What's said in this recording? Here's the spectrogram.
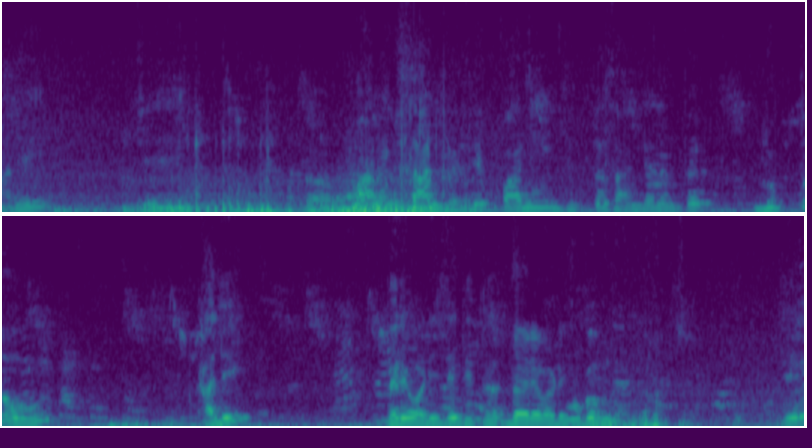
आणि जी पाणी सांडलं ते पाणी इथं सांडल्यानंतर लुप्त होऊन खाली दरेवाडीच्या तिथं दरेवाडी उगम झालं ते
